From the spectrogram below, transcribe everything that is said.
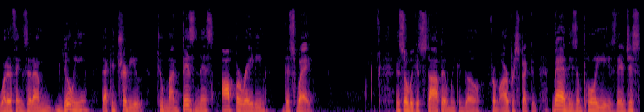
What are things that I'm doing that contribute to my business operating this way? And so we could stop and we can go from our perspective. Man, these employees, they're just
